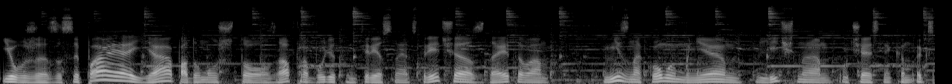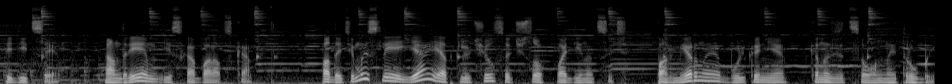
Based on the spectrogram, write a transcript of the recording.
И уже засыпая, я подумал, что завтра будет интересная встреча с до этого незнакомым мне лично участником экспедиции, Андреем из Хабаровска. Под эти мысли я и отключился часов в 11. Подмерное бульканье канализационной трубы.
